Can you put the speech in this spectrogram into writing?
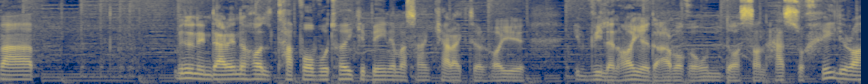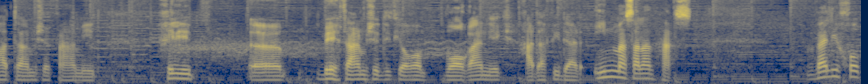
و می‌دونین در این حال تفاوت هایی که بین مثلا character های villain های در واقع اون داستان هست و خیلی راحت تر میشه فهمید. خیلی بهتر میشه دید که آقا واقعا یک هدفی در این مثلا هست. ولی خب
